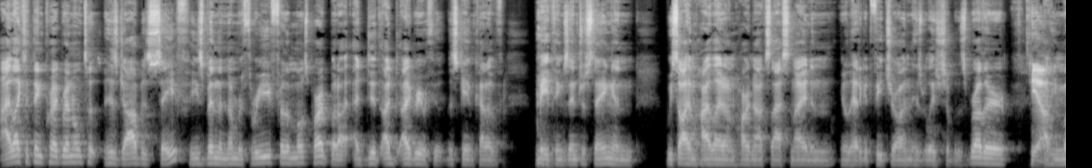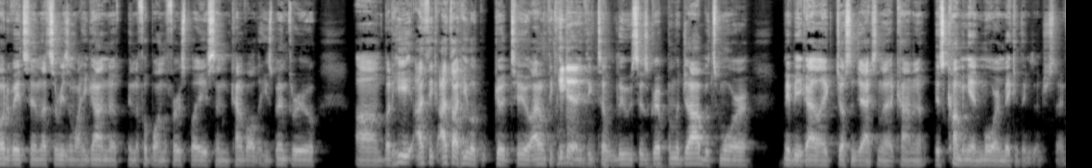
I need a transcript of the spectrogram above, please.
I like to think Craig Reynolds, his job is safe. He's been the number three for the most part, but I, I did, I, I, agree with you. This game kind of made things interesting, and we saw him highlight on Hard Knocks last night, and you know they had a good feature on his relationship with his brother. Yeah, how he motivates him. That's the reason why he got into, into football in the first place, and kind of all that he's been through. Um, but he, I think, I thought he looked good too. I don't think he, he did anything to lose his grip on the job. It's more maybe a guy like Justin Jackson that kind of is coming in more and making things interesting.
